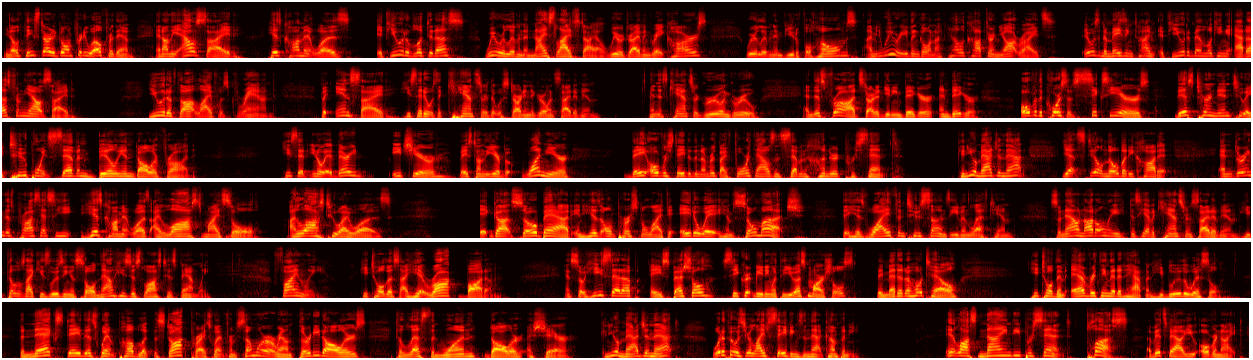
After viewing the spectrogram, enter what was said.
you know, things started going pretty well for them. And on the outside, his comment was, if you would have looked at us, we were living a nice lifestyle. We were driving great cars. We were living in beautiful homes. I mean, we were even going on helicopter and yacht rides. It was an amazing time. If you would have been looking at us from the outside, you would have thought life was grand. But inside, he said it was a cancer that was starting to grow inside of him. And this cancer grew and grew. And this fraud started getting bigger and bigger. Over the course of six years, this turned into a $2.7 billion fraud. He said, you know, it varied each year based on the year, but one year they overstated the numbers by 4,700%. Can you imagine that? Yet still nobody caught it. And during this process, he, his comment was, I lost my soul. I lost who I was. It got so bad in his own personal life, it ate away at him so much that his wife and two sons even left him. So now, not only does he have a cancer inside of him, he feels like he's losing his soul. Now he's just lost his family. Finally, he told us, I hit rock bottom. And so he set up a special secret meeting with the U.S. Marshals. They met at a hotel. He told them everything that had happened. He blew the whistle. The next day this went public, the stock price went from somewhere around $30 to less than $1 a share. Can you imagine that? What if it was your life savings in that company? It lost 90% plus of its value overnight.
